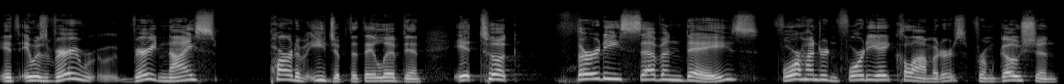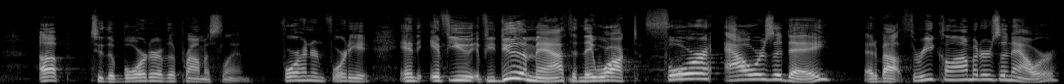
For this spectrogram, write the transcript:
It it was very very nice part of Egypt that they lived in. It took 37 days, 448 kilometers from Goshen up to the border of the promised land. 448 and if you if you do the math and they walked four hours a day at about three kilometers an hour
